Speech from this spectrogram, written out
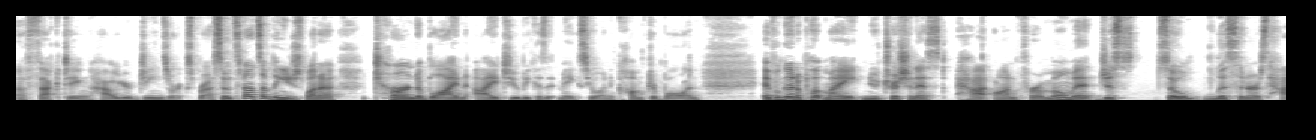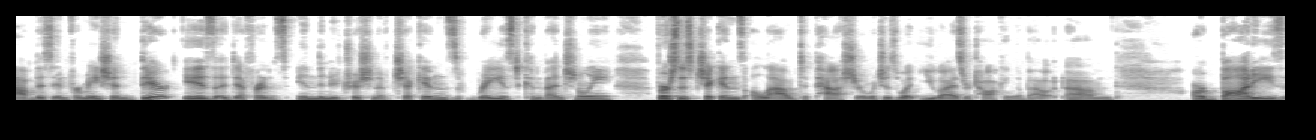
affecting how your genes are expressed. So it's not something you just want to turn a blind eye to because it makes you uncomfortable. And if I'm going to put my nutritionist hat on for a moment, just so listeners have this information, there is a difference in the nutrition of chickens raised conventionally versus chickens allowed to pasture, which is what you guys are talking about. Um, our bodies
